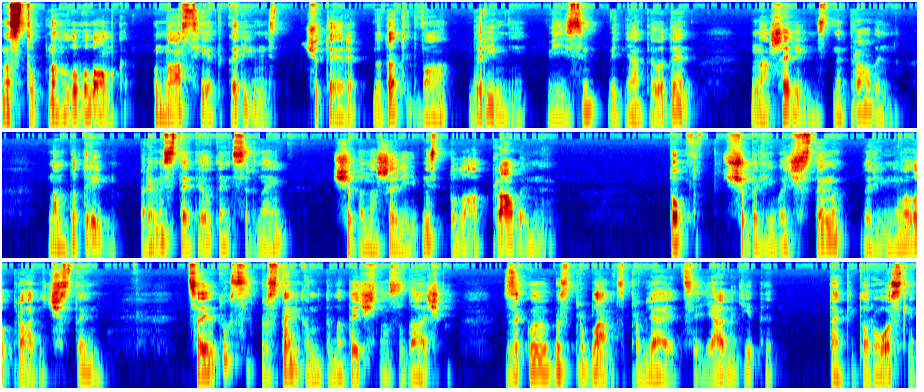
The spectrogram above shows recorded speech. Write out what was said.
Наступна головоломка. У нас є така рівність. 4 додати 2 дорівнює 8 відняти 1. Наша рівність неправильна. Нам потрібно перемістити один сірник, щоб наша рівність була правильною. Тобто, щоб ліва частина дорівнювала правій частині. Це є досить простенька математична задачка, з якою без проблем справляються як діти, так і дорослі.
